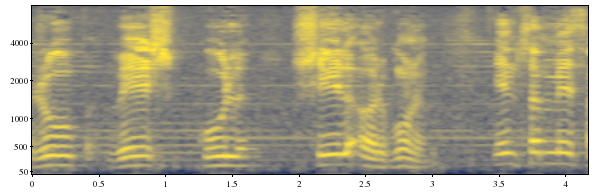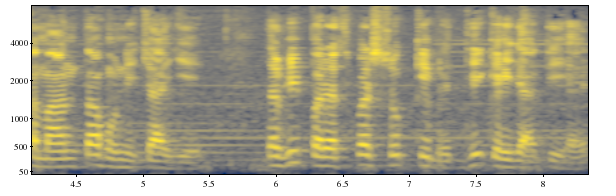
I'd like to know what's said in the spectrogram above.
रूप, वेश, कुल, शील और गुण, इन सब में समानता होनी चाहिए, तभी परस्पर सुख की वृद्धि कही जाती है।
